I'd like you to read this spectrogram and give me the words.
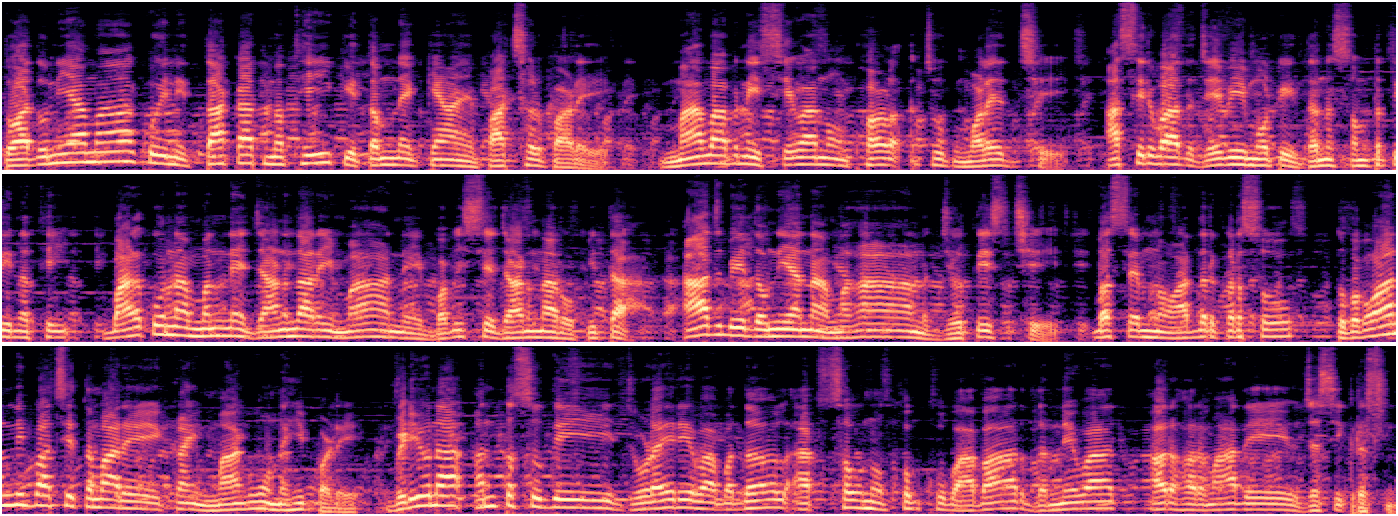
તો આ દુનિયામાં કોઈની તાકાત નથી કે તમને ક્યાંય પાછળ પાડે. મા બાપની સેવાનું ફળ અચૂક મળે જ છે. આશીર્વાદ જેવી મોટી ધન સંપત્તિ નથી. બાળકોના મનને જાણનારી માં અને ભવિષ્ય જાણનારો પિતા. આજ બે દુનિયાના મહાન જ્યોતિષ છે. બસ એમનો આદર કરશો તો ભગવાનની પાસે તમારે કઈ માંગવું નહીં પડે. વિડીયોના અંત સુધી જોડાઈ રહેવા બદલ આપ સૌનો ખૂબ ખૂબ આભાર, ધન્યવાદ. હર હર મહાદેવ. જય શ્રી કૃષ્ણ.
